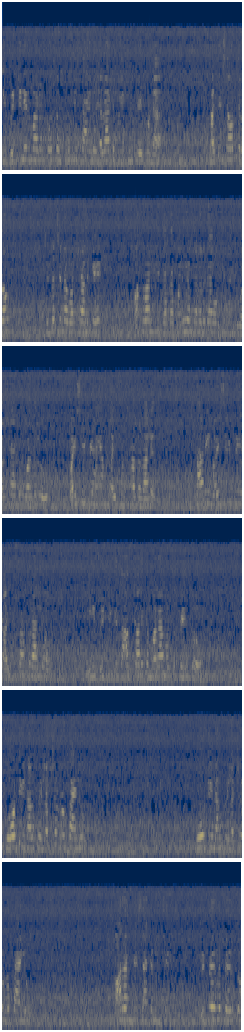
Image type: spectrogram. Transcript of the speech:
ఈ బ్రిడ్జి నిర్మాణం కోసం పూర్తి స్థాయిలో ఎలాంటి ప్రయత్నం చేయకుండా ప్రతి సంవత్సరం చిన్న చిన్న వర్షాలకే వాస్తవానికి గత పదిహేను నెలలుగా వచ్చిన వర్షాలు వరదలు వైసీపీ హయాంలో ఐదు సంవత్సరాల్లో రాలేదు. కానీ వైసీపీ ఐదు సంవత్సరాల్లో ఈ బ్రిడ్జికి తాత్కాలిక మరామత్తు పేరుతో కోటి నలభై లక్షల రూపాయలు కోటి నలభై లక్షల రూపాయలు ఆర్ఎన్బి శాఖ నుంచి రిపేర్ల పేరుతో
